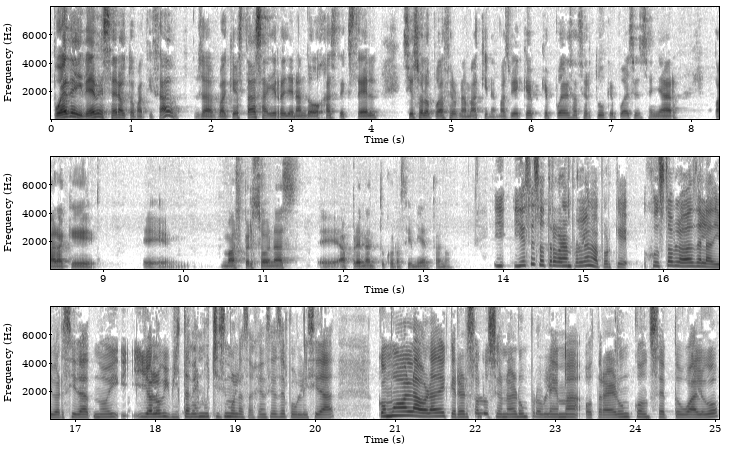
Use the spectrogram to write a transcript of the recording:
puede y debe ser automatizado. O sea, ¿para qué estás ahí rellenando hojas de Excel si eso lo puede hacer una máquina? Más bien, ¿qué, puedes hacer tú? ¿Qué puedes enseñar para que eh, más personas eh, aprendan tu conocimiento, ¿no? Y, ese es otro gran problema, porque justo hablabas de la diversidad, ¿no? Y, yo lo viví también muchísimo en las agencias de publicidad, cómo a la hora de querer solucionar un problema o traer un concepto o algo,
